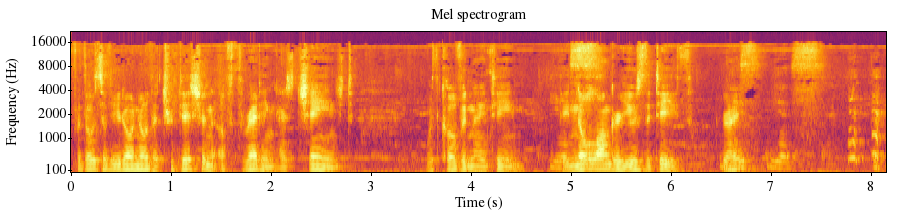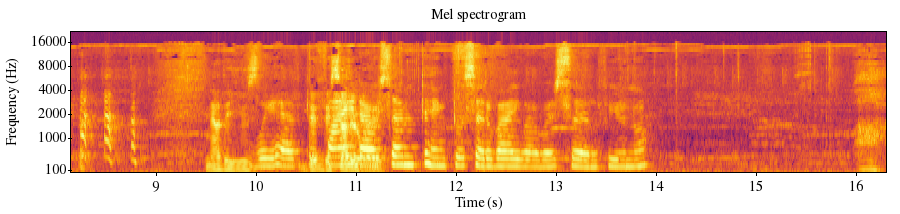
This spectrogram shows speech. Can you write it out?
For those of you who don't know, the tradition of threading has changed with COVID 19. They no longer use the teeth, right? Yes. Now they use We have to find out way. something to survive ourselves, you know. Ah.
